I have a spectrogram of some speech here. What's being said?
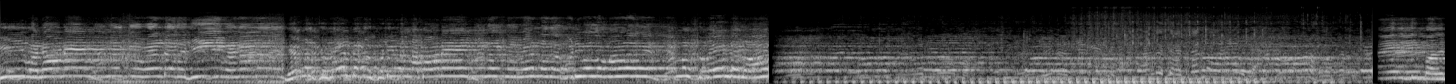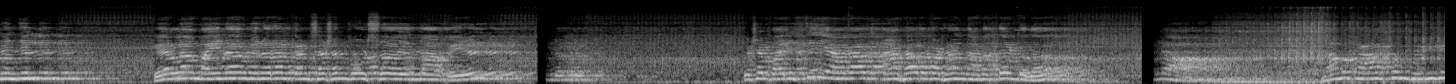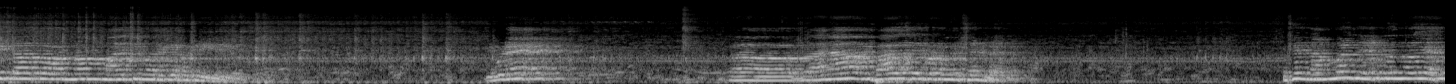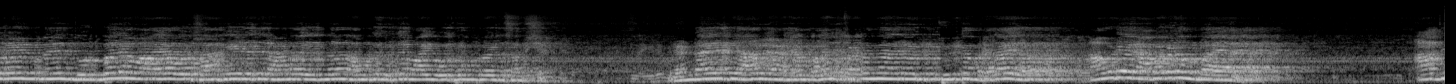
ജീവനാണ്. ഞങ്ങൾക്ക് വേണ്ടത് ജീവനാണ്. ഞങ്ങൾക്ക് വേണ്ടത് കുടിവെള്ളമാണ്. ഞങ്ങൾക്ക് വേണ്ടത് കുടിവെള്ളമാണ്. ഞങ്ങൾക്ക് വേണ്ടത് രണ്ടായിരത്തി പതിനഞ്ചിൽ Kerala minor mineral concession boards എന്ന പേരിൽ പക്ഷെ പരിസ്ഥിതി ആഘാത മാറ്റിമറിക്കപ്പെട്ടിരിക്കുന്നു ഇവിടെ നാനാ വിഭാഗത്തിൽപ്പെട്ട മനുഷ്യരുണ്ട്. പക്ഷെ നമ്മൾ നിൽക്കുന്നത് എത്രയും മേൽ ദുർബലമായ ഒരു സാഹചര്യത്തിലാണ് എന്ന് നമുക്ക് കൃത്യമായി ബോധ്യമുണ്ടോ എന്ന് സംശയം. രണ്ടായിരത്തി ആറിലാണ് ഞാൻ വളരെ പെട്ടെന്ന് ഒരു ചുരുക്കം പറയാം.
